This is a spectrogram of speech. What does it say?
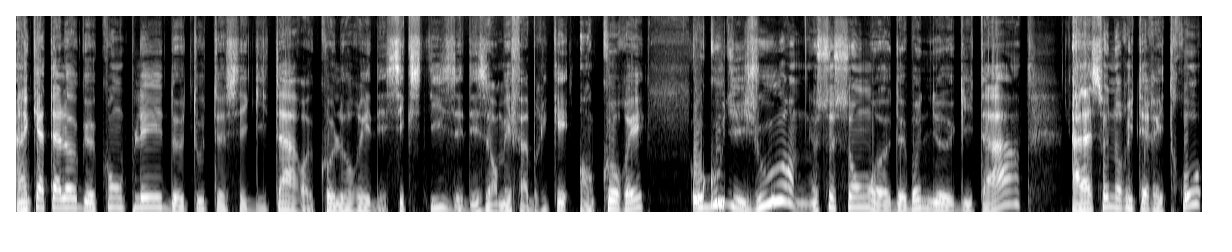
un catalogue complet de toutes ces guitares colorées des 60s est désormais fabriqué en Corée. Au goût du jour, ce sont euh, de bonnes guitares à la sonorité rétro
